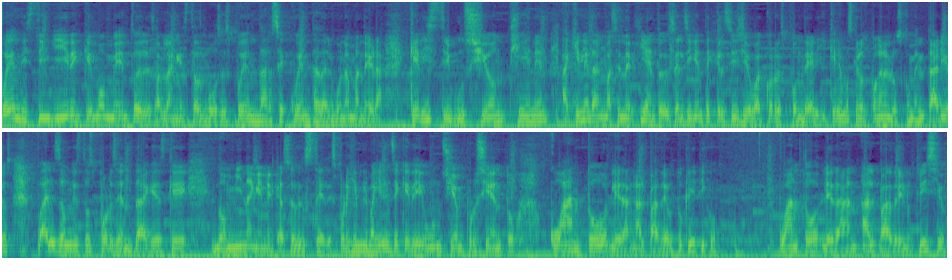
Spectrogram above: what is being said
Pueden distinguir en qué momento les hablan estas voces, pueden darse cuenta de alguna manera qué distribución tienen, a quién le dan más energía. Entonces el siguiente ejercicio va a corresponder y queremos que nos pongan en los comentarios cuáles son estos porcentajes que dominan en el caso de ustedes. Por ejemplo, imagínense que de un 100%, ¿cuánto le dan al padre autocrítico? Cuánto le dan al padre nutricio,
